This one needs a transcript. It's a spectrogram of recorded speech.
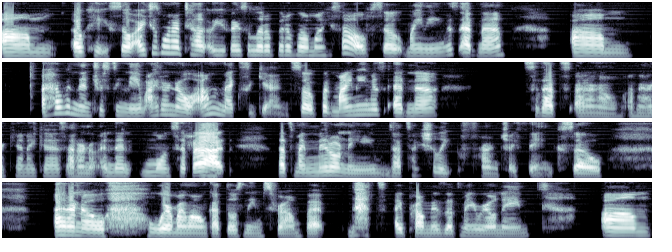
Um, okay, so I just want to tell you guys a little bit about myself. So my name is Edna. Um, I have an interesting name. I don't know. I'm Mexican. So, but my name is Edna. So that's, I don't know, American, I guess. I don't know. And then Montserrat, that's my middle name. That's actually French, I think. So I don't know where my mom got those names from, but that's, I promise that's my real name. Um,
